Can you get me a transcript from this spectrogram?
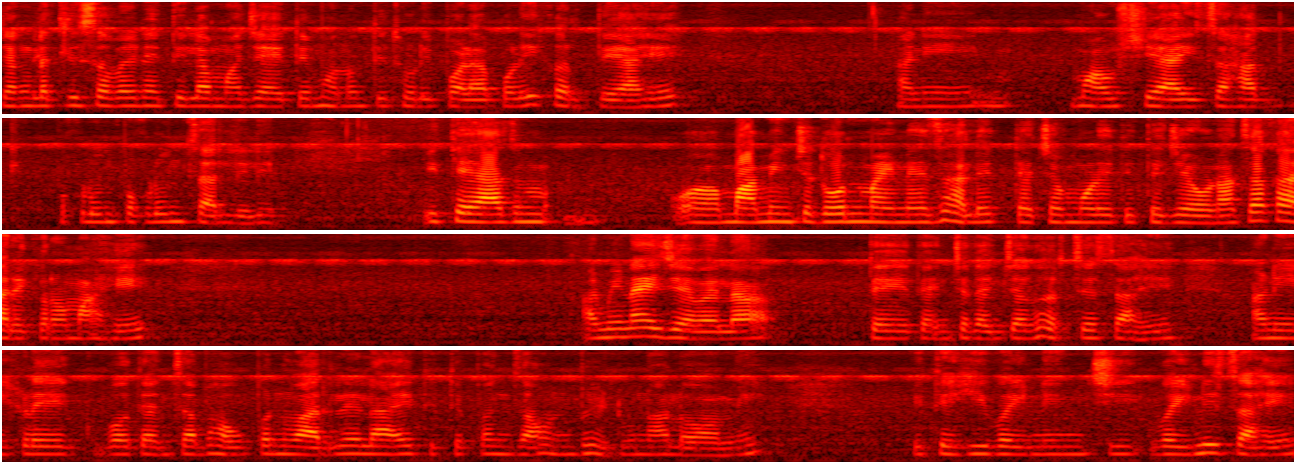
जंगलातली सवय नाही तिला मजा येते म्हणून ती थोडी पळापळी करते आहे. आणि मावशी आईचा हात पकडून पकडून चाललेली. इथे आज मामींचे दोन महिने झालेत त्याच्यामुळे तिथे जेवणाचा कार्यक्रम आहे. आम्ही नाही जेवायला ते त्यांच्या त्यांच्या घरचेच आहे. आणि इकडे एक व त्यांचा भाऊ पण वारलेला आहे तिथे पण जाऊन भेटून आलो आम्ही. इथे ही वहिनींची वहिनीच आहे.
